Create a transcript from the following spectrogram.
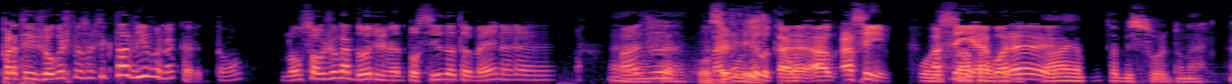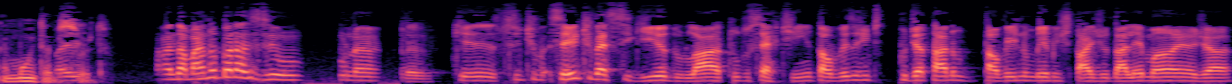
pra ter jogo as pessoas têm que estar vivas, né, cara? Então, não só os jogadores, né? A torcida também, né? Mas, É, é, mas é certeza. aquilo, cara. Assim, Forçar assim, agora é. voltar é muito absurdo, né? É muito Mas- absurdo. Ainda mais no Brasil, né? Porque se, se a gente tivesse seguido lá tudo certinho, talvez a gente podia estar no, talvez no mesmo estágio da Alemanha, já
